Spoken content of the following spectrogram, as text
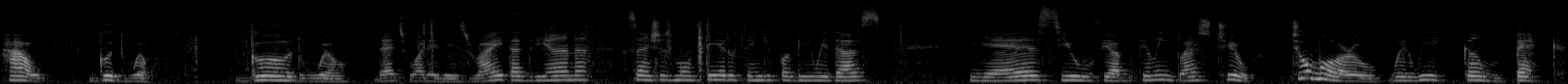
How? Goodwill. Goodwill. That's what it is, right, Adriana Sanchez Monteiro? Thank you for being with us. Yes, Sylvia, I'm feeling blessed too. Tomorrow, when we come back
